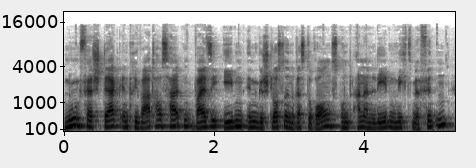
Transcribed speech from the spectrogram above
nun verstärkt in Privathaushalten, weil sie eben in geschlossenen Restaurants und anderen Läden nichts mehr finden?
